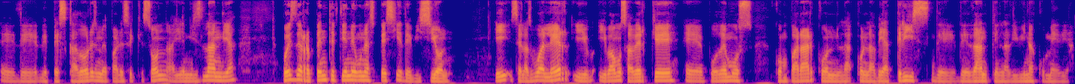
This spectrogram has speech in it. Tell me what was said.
eh, de, pescadores, me parece que son, ahí en Islandia, pues de repente tiene una especie de visión. Y se las voy a leer y, vamos a ver qué podemos comparar con la, Beatriz de Dante en la Divina Comedia.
